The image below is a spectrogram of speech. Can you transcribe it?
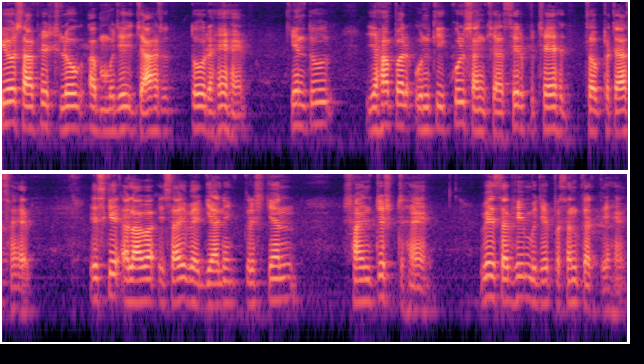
थियोसाफिस्ट लोग अब मुझे चाह तो रहे हैं, किंतु यहाँ पर उनकी कुल संख्या सिर्फ़ छः सौ पचास है। इसके अलावा ईसाई वैज्ञानिक, क्रिश्चियन साइंटिस्ट हैं। वे सभी मुझे पसंद करते हैं।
